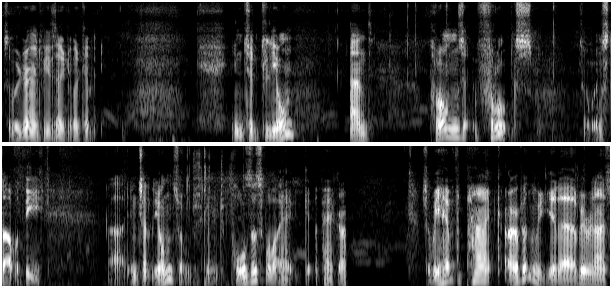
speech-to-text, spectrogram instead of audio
So we're going to be taking a look at Inchet Lyon and Proms Frux. So we're going to start with the uh, Lyon, so I'm just going to pause this while I get the pack open. So we have the pack open, we get a very nice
